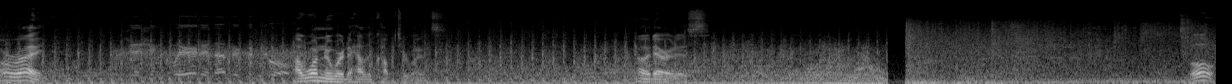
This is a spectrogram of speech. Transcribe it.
All right. Position cleared and under control. I wonder where the helicopter went. Oh, there it is. Oh,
